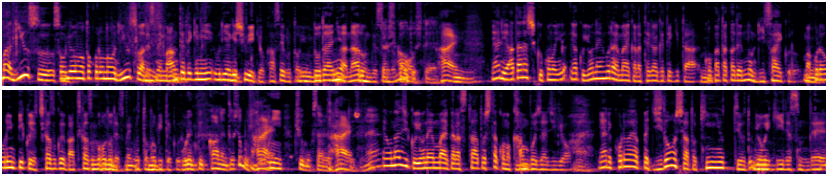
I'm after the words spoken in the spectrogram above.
まあ、リユース、創業のところのリユースはですね、まあ、安定的に売上収益を稼ぐという土台にはなるんですけれども、はい、やはり新しくこの約4年ぐらい前から手がけてきた小型家電のリサイクル、まあ、これはオリンピックで近づけば近づくほどですね、ぐっと伸びてくる。オリンピック関連としても非常に注目されるというですね、はい、で同じく4年前からスタートしたこのカンボジア事業、やはりこれはやっぱり自動車と金融っていう領域ですんで、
